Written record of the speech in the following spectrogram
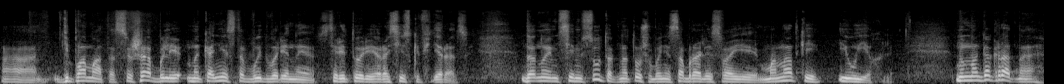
дипломата США были наконец-то выдворены с территории Российской Федерации. Дано им 7 суток на то, чтобы они собрали свои манатки и уехали. Мы многократно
